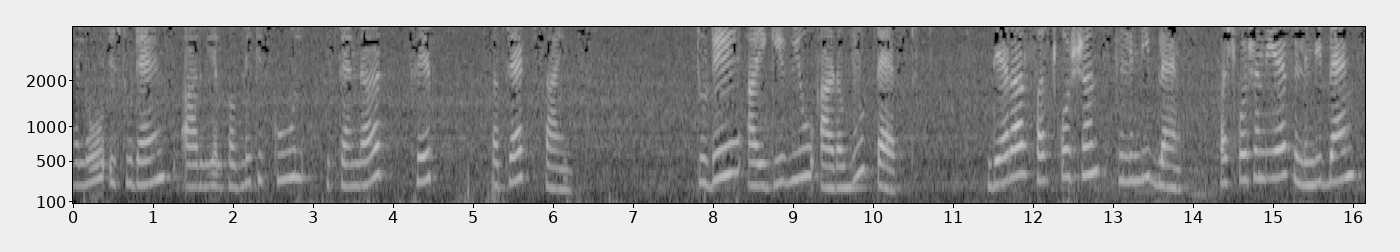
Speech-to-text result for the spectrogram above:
Hello students R V L public school standard fifth subject science today I give you R W test there are first question fill in the blanks first question दिया है fill in the blanks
